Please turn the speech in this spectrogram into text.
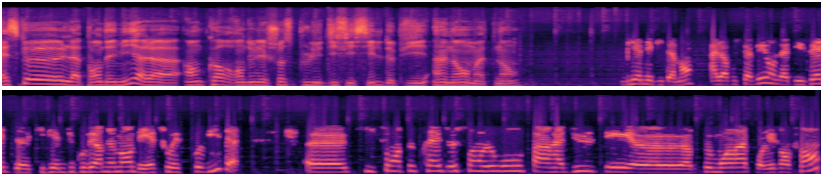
Est-ce que la pandémie elle a encore rendu les choses plus difficiles depuis un an maintenant? Bien évidemment. Alors, vous savez, on a des aides qui viennent du gouvernement, des SOS Covid, euh, qui sont à peu près 200 euros par adulte et euh, un peu moins pour les enfants.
